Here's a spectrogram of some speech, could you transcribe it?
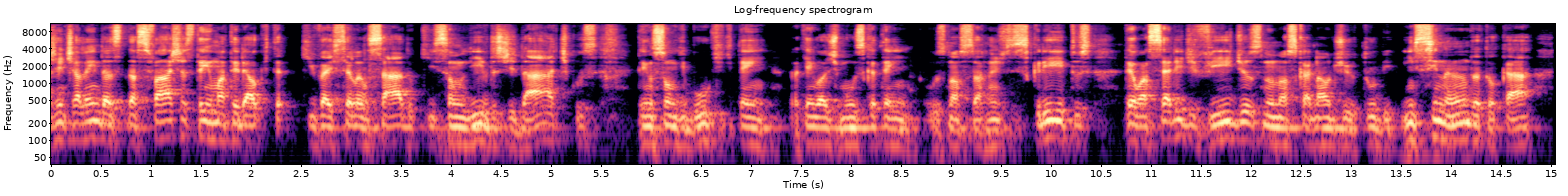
gente, além das, das faixas, tem um material que, que vai ser lançado, que são livros didáticos, tem o songbook, que tem, para quem gosta de música, tem os nossos arranjos escritos, tem uma série de vídeos no nosso canal de YouTube ensinando a tocar.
